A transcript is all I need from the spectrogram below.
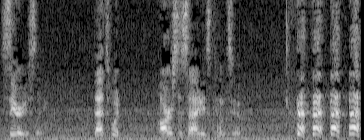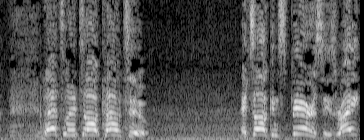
Seriously, that's what our society's come to. that's what it's all come to. It's all conspiracies, right?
